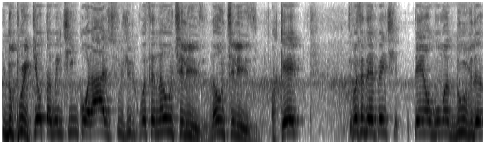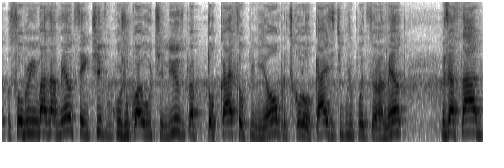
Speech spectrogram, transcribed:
e do porquê eu também te encorajo, sugiro que você não utilize, não utilize, ok? Se você de repente tem alguma dúvida sobre o embasamento científico cujo qual eu utilizo para tocar essa opinião, para te colocar esse tipo de posicionamento, você já sabe,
